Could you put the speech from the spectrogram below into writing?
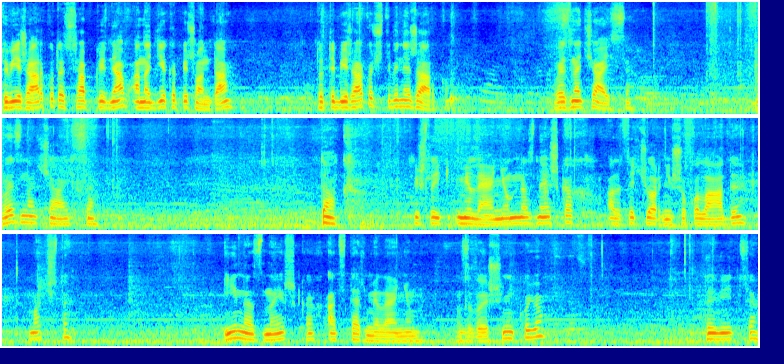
Тобі жарко, ти шапку зняв, а надій капюшон, так? То тобі жарко чи тобі не жарко? Визначайся. Визначайся. Так, пішли міленіум на знижках, але це чорні шоколади. Бачите? І на знижках, а це теж міленіум з вишенькою. Дивіться.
